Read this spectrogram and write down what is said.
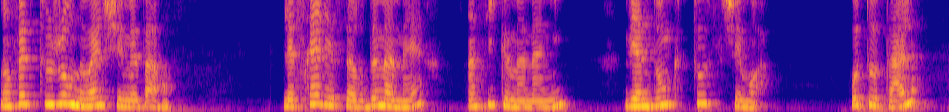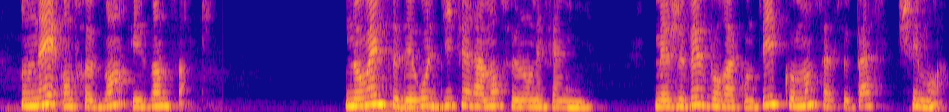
On fête toujours Noël chez mes parents. Les frères et sœurs de ma mère, ainsi que ma mamie, viennent donc tous chez moi. Au total, on est entre 20 et 25. Noël se déroule différemment selon les familles, mais je vais vous raconter comment ça se passe chez moi.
